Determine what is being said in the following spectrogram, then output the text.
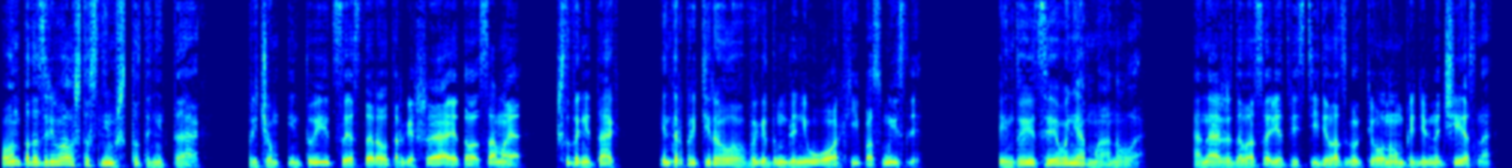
он подозревал, что с ним что-то не так. Причем интуиция старого торгаша этого самое «что-то не так» интерпретировала в для него Архипа смысле. Интуиция его не обманывала. Она ожидала совет вести дела с Галактионовым предельно честно —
